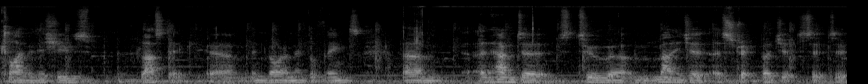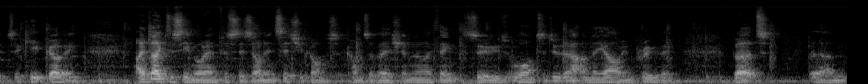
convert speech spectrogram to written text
climate issues, plastic, um, environmental things, um, and having to, to uh, manage a, a strict budget to, to, to keep going. I'd like to see more emphasis on in situ cons conservation, and I think zoos want to do that, and they are improving but um,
